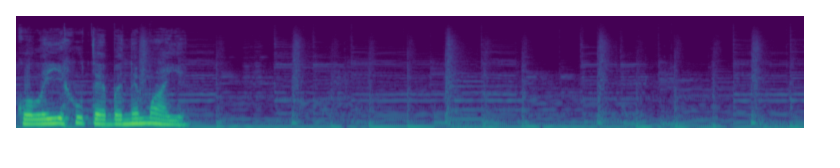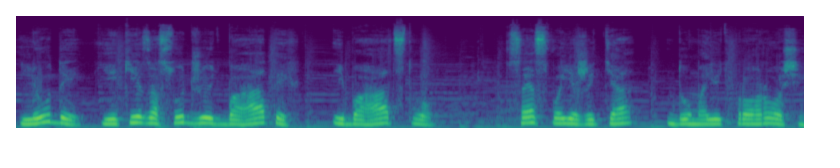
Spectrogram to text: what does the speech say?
коли їх у тебе немає. Люди, які засуджують багатих і багатство, все своє життя думають про гроші.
